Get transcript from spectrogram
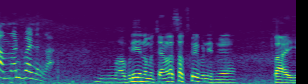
கமெண்ட் பண்ணுங்க. அப்படியே நம்ம சேனலை சப்ஸ்கிரைப் பண்ணிடுங்க பாய்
